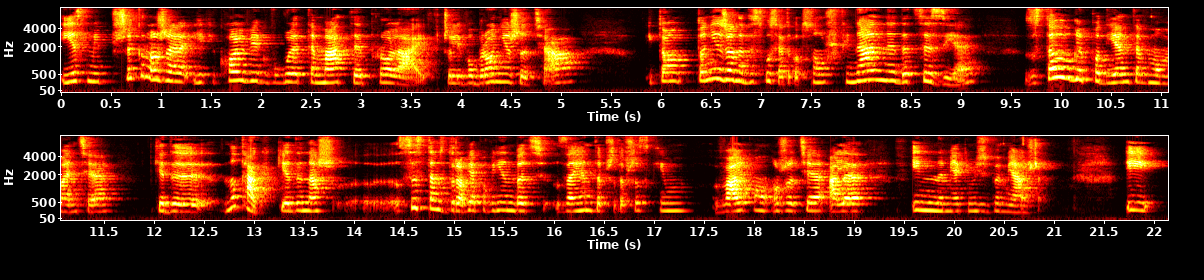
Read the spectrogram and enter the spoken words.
I jest mi przykro, że jakiekolwiek w ogóle tematy pro-life, czyli w obronie życia, i to, to nie jest żadna dyskusja, tylko to są już finalne decyzje, zostały w ogóle podjęte w momencie, kiedy, no tak, kiedy nasz e, system zdrowia powinien być zajęty przede wszystkim walką o życie, ale w innym jakimś wymiarze. I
